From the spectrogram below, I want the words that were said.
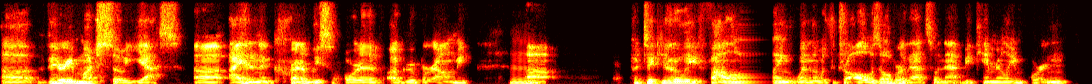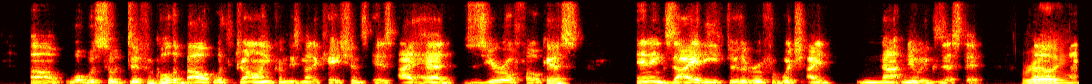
Uh, very much so, yes. Uh, I had an incredibly supportive uh, group around me mm particularly following when the withdrawal was over, that's when that became really important. Uh, what was so difficult about withdrawing from these medications is I had zero focus and anxiety through the roof of which I not knew existed. Really? Uh, I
